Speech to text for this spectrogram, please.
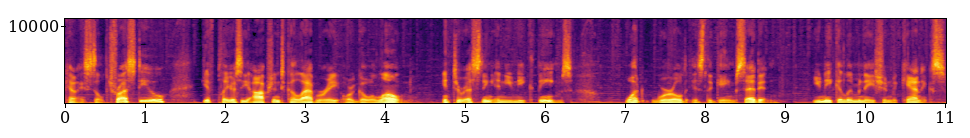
Can I still trust you? Give players the option to collaborate or go alone. Interesting and unique themes. What world is the game set in? Unique elimination mechanics.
